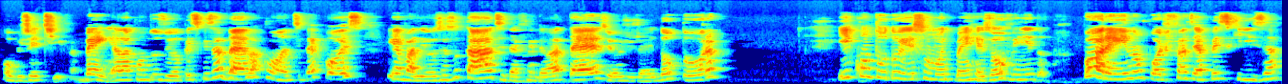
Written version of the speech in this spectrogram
objetiva. Bem, ela conduziu a pesquisa dela com antes e depois e avaliou os resultados e defendeu a tese, hoje já é doutora. E com tudo isso muito bem resolvido, porém não pôde fazer a pesquisa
